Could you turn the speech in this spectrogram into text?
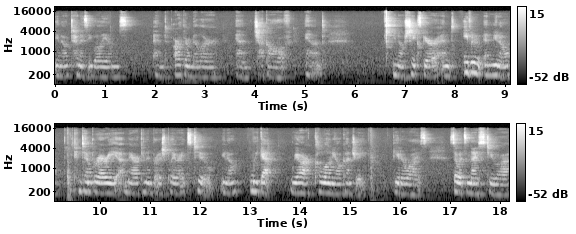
you know, Tennessee Williams and Arthur Miller and Chekhov and you know Shakespeare and even and you know contemporary American and British playwrights too. You know we get we are colonial country, theater wise, so it's nice to uh,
